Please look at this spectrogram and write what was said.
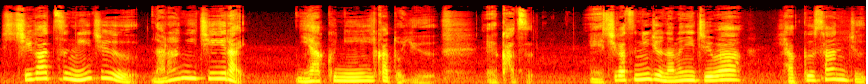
7月27日以来200人以下という数。7月27日は131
